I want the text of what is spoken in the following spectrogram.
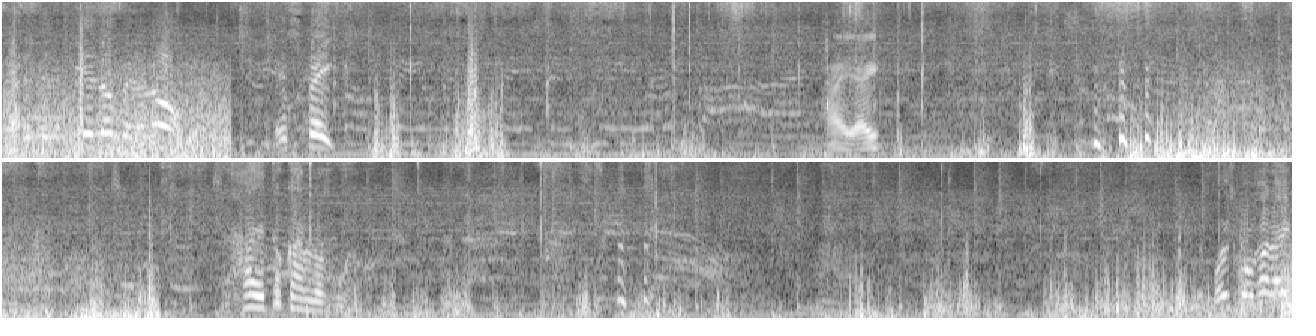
Parece de cielo, pero no. Es fake. Ay, ay. Deja de tocar los huevos. ¿Me puedes colgar ahí?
